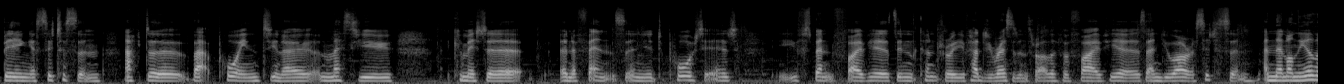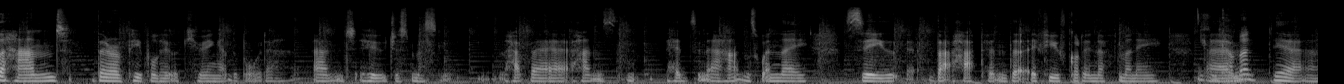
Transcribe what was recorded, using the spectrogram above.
being a citizen after that point, you know, unless you commit a, an offence and you're deported, you've spent five years in the country, or you've had your residence rather for five years, and you are a citizen. And then on the other hand, there are people who are queuing at the border and who just must have their hands, heads in their hands when they see that happen. That if you've got enough money, you can um, come in. Yeah.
